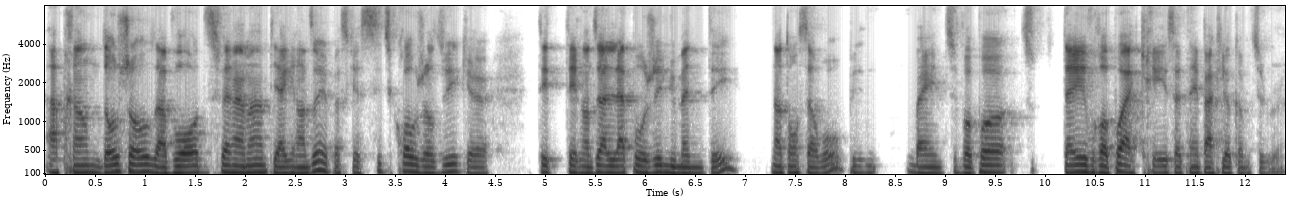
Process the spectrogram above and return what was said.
apprendre d'autres choses, à voir différemment, puis à grandir. Parce que si tu crois aujourd'hui que tu es, rendu à l'apogée de l'humanité dans ton cerveau, puis ben tu vas pas, tu n'arriveras pas à créer cet impact-là comme tu veux.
